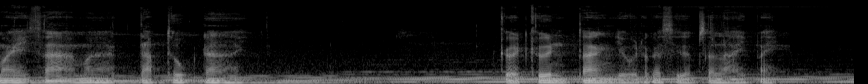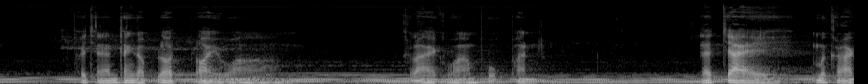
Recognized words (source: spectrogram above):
ไม่สามารถดับทุกข์ได้ เกิดขึ้นตั้งอยู่แล้วก็เสื่อมสลายไป เพราะฉะนั้นท่านกับปลดปล่อยวางคลายความผูกพัน และใจเมื่อคลาย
